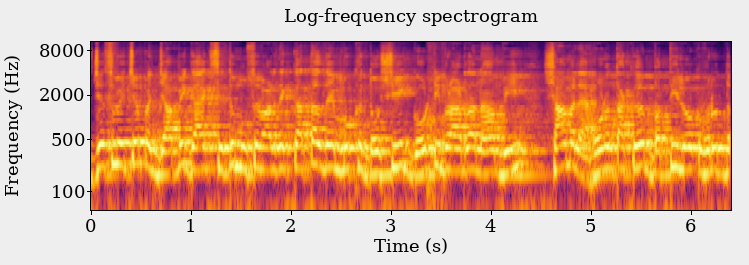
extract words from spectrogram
ਜਿਸ ਵਿੱਚ ਪੰਜਾਬੀ ਗਾਇਕ ਸਿੱਧੂ ਮੂਸੇਵਾਲੇ ਦੇ ਕਤਲ ਦੇ ਮੁੱਖ ਦੋਸ਼ੀ ਗੋਟੀ ਬਰਾੜ ਦਾ ਨਾਮ ਵੀ ਸ਼ਾਮਲ ਹੈ। ਹੁਣ ਤੱਕ 32 ਲੋਕ ਵਿਰੁੱਧ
